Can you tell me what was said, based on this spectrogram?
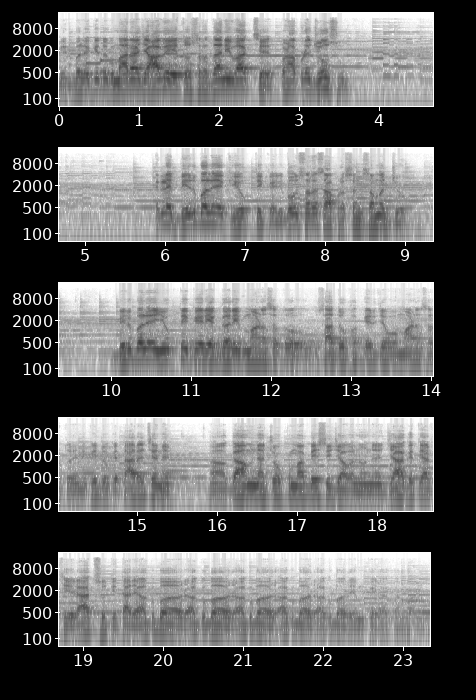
બિરબલે કીધું કે મહારાજ, આવે તો શ્રદ્ધાની વાત છે, પણ આપણે જોશું. એટલે બિરબલે એક યુક્તિ કરી. બહુ સરસ આ પ્રસંગ, સમજજો. બિરબલે યુક્તિ કરી, એક ગરીબ માણસ હતો, સાધુ ફકીર જેવો માણસ હતો, એને કીધું કે તારે છે ને ગામના ચોકમાં બેસી જવાનું ને જાગ ત્યારથી રાત સુધી તારે અકબર અકબર અકબર અકબર અકબર એમ કર્યા કરવાનું.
